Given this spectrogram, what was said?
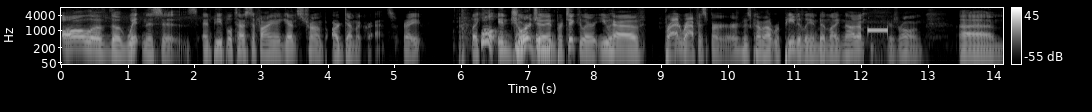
all of the witnesses and people testifying against Trump are Democrats, right? Like Well, in Georgia well, in particular, you have Brad Raffensperger who's come out repeatedly and been like, "No, that is wrong." Um,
